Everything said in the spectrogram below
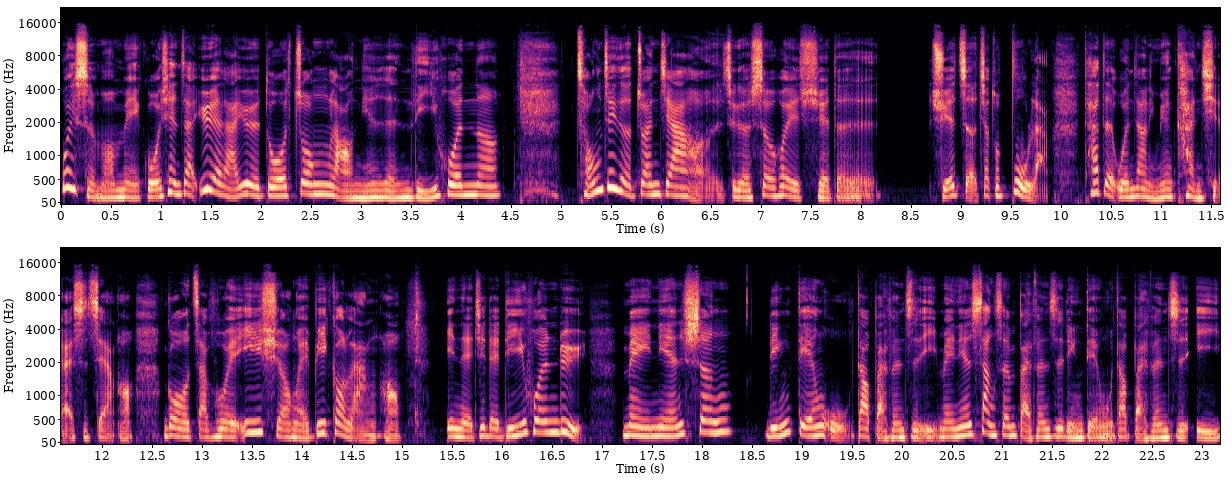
为什么美国现在越来越多中老年人离婚呢？从这个专家啊，这个社会学的学者叫做布朗，他的文章里面看起来是这样哦，五十岁以上的美国人哈。因为这个离婚率每年升零点五到百分之一，每年上升百分之零点五到百分之一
